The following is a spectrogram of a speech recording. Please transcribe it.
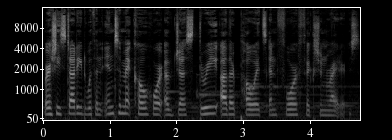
where she studied with an intimate cohort of just three other poets and four fiction writers.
